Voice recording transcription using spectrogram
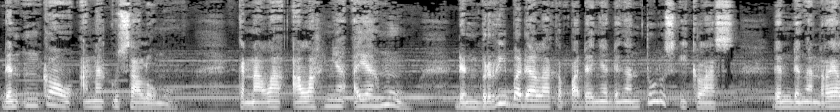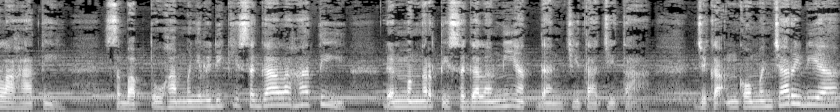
"Dan engkau anakku Salomo, Kenalah Allahnya ayahmu dan beribadalah kepadanya dengan tulus ikhlas dan dengan rela hati. Sebab Tuhan menyelidiki segala hati dan mengerti segala niat dan cita-cita. Jika engkau mencari dia,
